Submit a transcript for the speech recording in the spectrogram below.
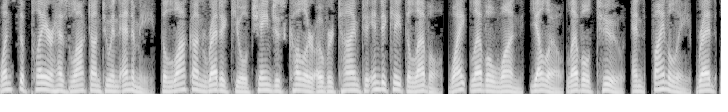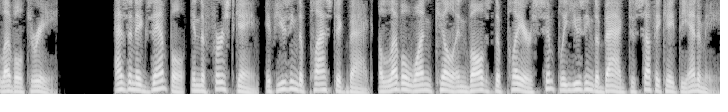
Once the player has locked onto an enemy, the lock-on reticule changes color over time to indicate the level: white level 1, yellow level 2, and finally red level 3. As an example, in the first game, if using the plastic bag, a level 1 kill involves the player simply using the bag to suffocate the enemy.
